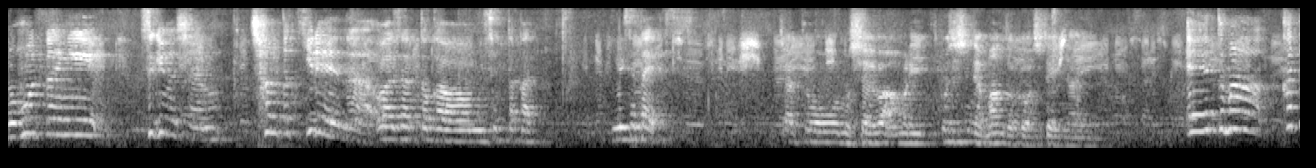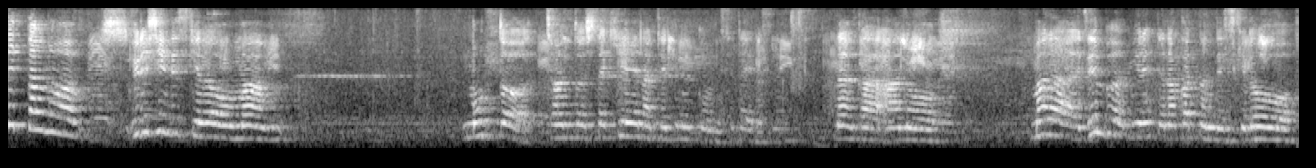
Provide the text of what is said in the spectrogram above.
もう本当に次の試合もちゃんと綺麗な技とかを見せたか見せたいです。じゃあ今日の試合はあまりご自身では満足はしていないえー、っとまあ勝てたのは嬉しいんですけどまあもっとちゃんとした綺麗なテクニックを見せたいですね。なんかあのまだ全部は見れてなかったんですけど、うん、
